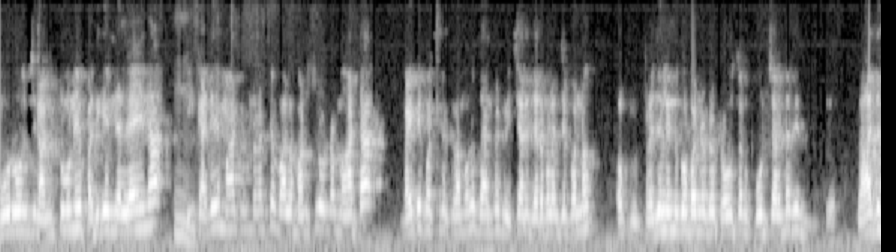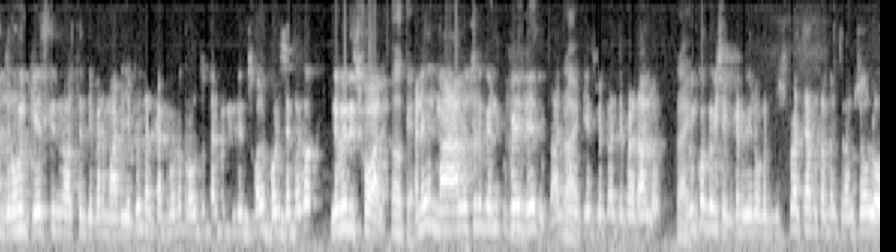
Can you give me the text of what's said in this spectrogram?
మూడు రోజులు అంటూనే పదిహేను నెలలైనా ఇంకా అదే మాట ఉన్నారంటే వాళ్ళ మనసులో ఉన్న మాట బయటకు వచ్చిన క్రమంలో దానిపై విచారణ జరపాలని చెప్పన్నాం. ప్రజలు ఎన్నుకోబడినటువంటి ప్రభుత్వాన్ని కూల్చాలంటే అది రాజద్రోహం కేసు కింద వస్తుందని చెప్పిన మాట చెప్పి దాన్ని కట్టుబడిన ప్రభుత్వం దానిపై నిర్ణయించుకోవాలి పోలీస్ యంత్రాంగం నిర్ణయించుకోవాలి అనేది మా ఆలోచనకు ఎన్నికపోయేది లేదు. రాజద్రోహం. కేసు పెట్టాలని చెప్పిన దానిలో. ఇంకొక విషయం ఇక్కడ మీరు ఒక దుష్ప్రచారం సంబంధించిన అంశంలో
